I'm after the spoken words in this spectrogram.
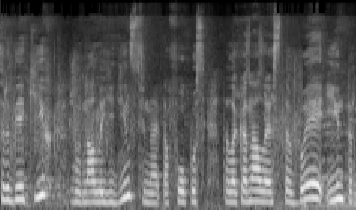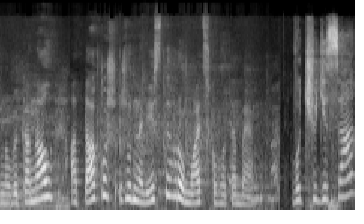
серед яких журнали «Єдинственна» та Фокус, телеканали СТБ, Інтер, Новий канал, а також журналісти громадського ТБ. Вот чудеса,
